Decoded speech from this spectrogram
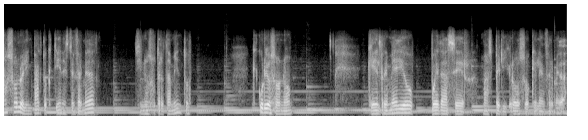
no solo el impacto que tiene esta enfermedad, sino su tratamiento. Qué curioso, ¿no? Que el remedio pueda ser más peligroso que la enfermedad.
